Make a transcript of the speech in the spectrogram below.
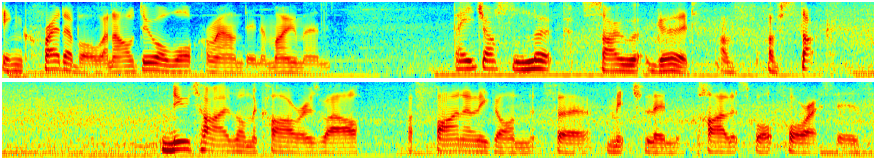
incredible and I'll do a walk around in a moment. They just look so good. I've, I've stuck new tyres on the car as well. I've finally gone for Michelin Pilot Sport 4Ss.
